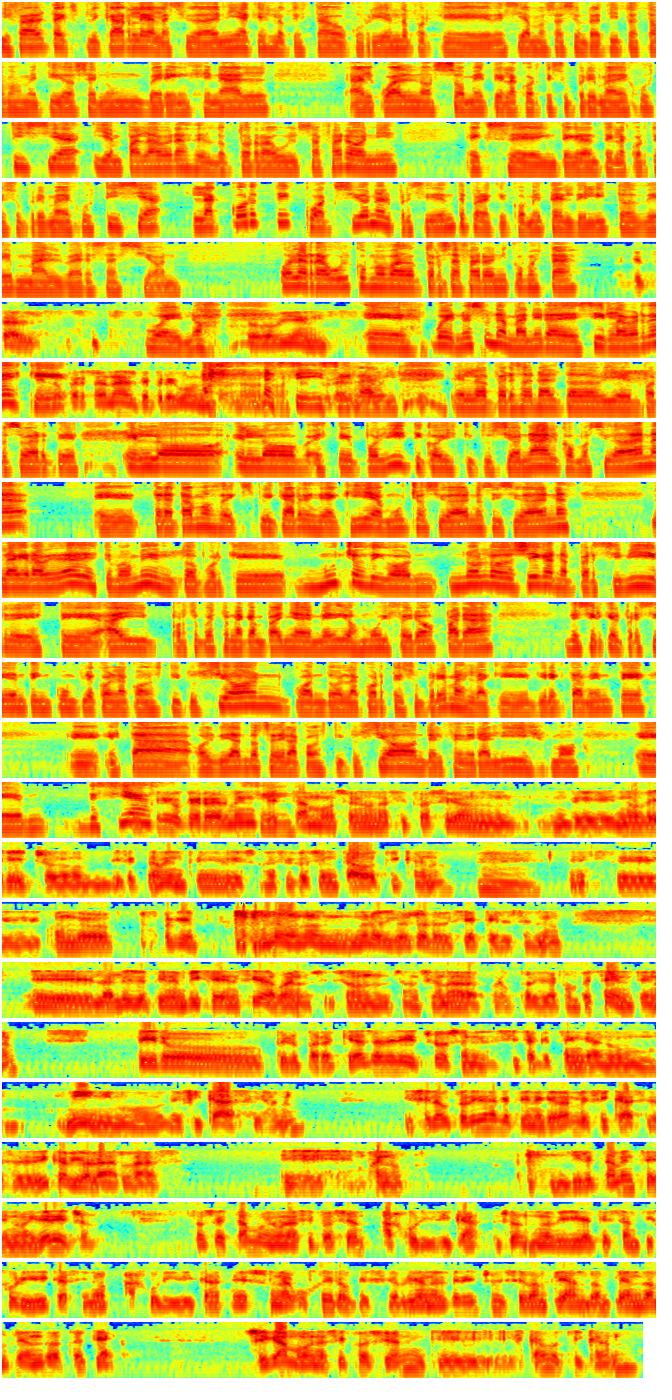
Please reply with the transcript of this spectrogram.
y falta explicarle a la ciudadanía qué es lo que está ocurriendo porque decíamos hace un ratito estamos metidos en un berenjenal al cual nos somete la Corte Suprema de Justicia y en palabras del doctor Raúl Zaffaroni, ex eh, integrante de la Corte Suprema de Justicia, la Corte coacciona al presidente para que cometa el delito de malversación. Hola Raúl, ¿cómo va doctor Zaffaroni? ¿Cómo está? ¿Qué tal? Bueno. ¿Todo bien? Eh, bueno, es una manera de decir. La verdad es que... En lo personal te pregunto, ¿no? sí, sí, Raúl. En lo personal todo bien, por suerte. En lo, en lo este, político, institucional, como ciudadana, eh, tratamos de explicar desde aquí a muchos ciudadanos y ciudadanas la gravedad de este momento, porque muchos, digo, no lo llegan a percibir. Este, hay, por supuesto, una campaña de medios muy feroz para decir que el presidente incumple con la Constitución, cuando la Corte Suprema es la que directamente eh, está olvidándose de la Constitución, del federalismo. Eh, decías... Yo creo que realmente estamos en una situación de no derecho directamente, es una situación caótica, ¿no? Mm. Este, cuando, porque no, no, no lo digo yo, lo decía Kelsen, ¿no? Eh, las leyes tienen vigencia, bueno, si son sancionadas por autoridad competente, ¿no? Pero, pero para que haya derechos se necesita que tengan un mínimo de eficacia, ¿no? Y si la autoridad que tiene que darle eficacia se dedica a violarlas, eh, bueno, directamente no hay derecho. Entonces estamos en una situación ajurídica. Yo no diría que es antijurídica, sino ajurídica. Es un agujero que se abrió en el derecho y se va ampliando, ampliando, ampliando hasta que llegamos a una situación en que es caótica, ¿no?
